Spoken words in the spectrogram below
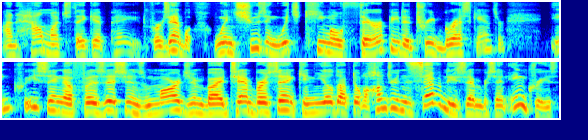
on how much they get paid. For example, when choosing which chemotherapy to treat breast cancer, Increasing a physician's margin by 10% can yield up to 177% increase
